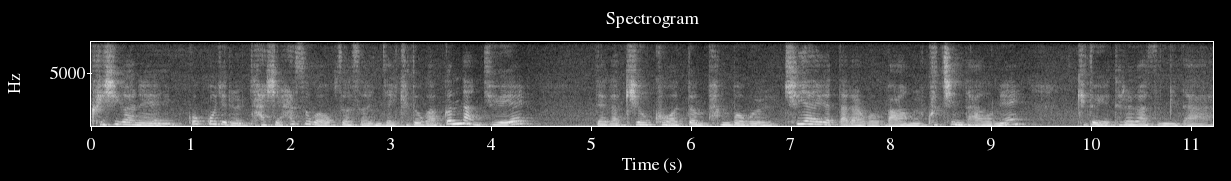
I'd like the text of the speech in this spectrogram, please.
그 시간에 꽃꽂이를 다시 할 수가 없어서 이제 기도가 끝난 뒤에 내가 기어코 어떤 방법을 취해야겠다라고 마음을 굳힌 다음에 기도에 들어갔습니다.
